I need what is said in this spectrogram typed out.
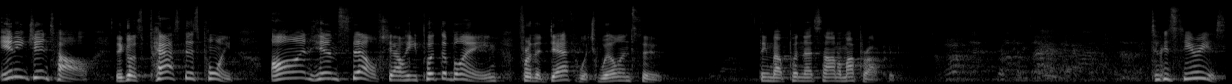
Any Gentile that goes past this point, on himself shall he put the blame for the death which will ensue. Think about putting that sign on my property took it serious.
